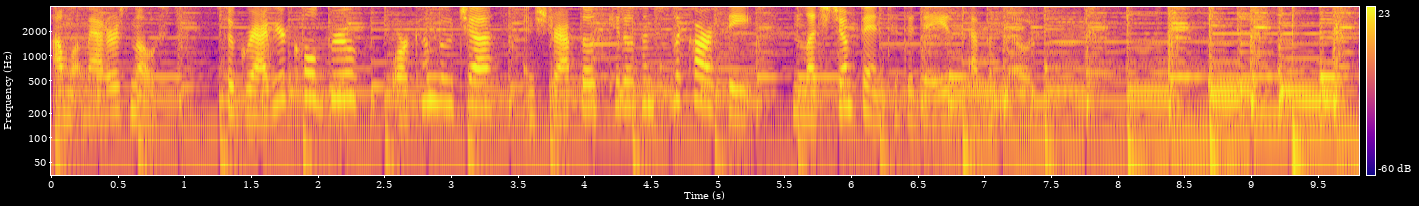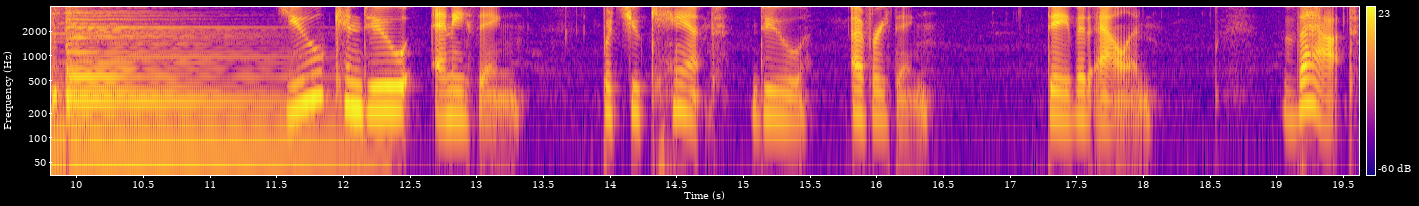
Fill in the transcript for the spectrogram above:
on what matters most. So grab your cold brew or kombucha and strap those kiddos into the car seat, and let's jump into today's episode. You can do anything, but you can't do everything. David Allen. That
